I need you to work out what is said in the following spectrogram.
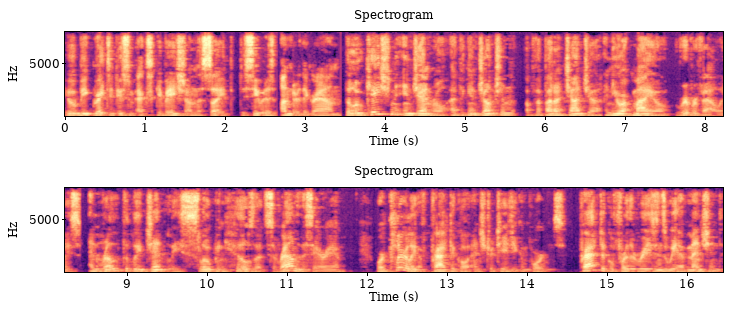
It would be great to do some excavation on the site to see what is under the ground. The location in general at the conjunction of the Patacancha and Yuracmayo river valleys and relatively gently sloping hills that surround this area were clearly of practical and strategic importance. Practical for the reasons we have mentioned,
